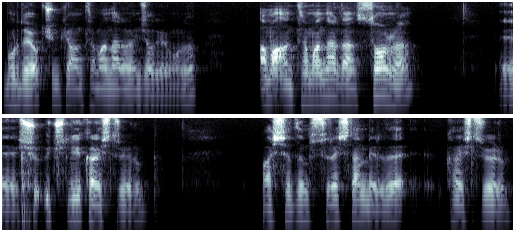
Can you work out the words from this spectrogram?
Burada yok çünkü antrenmanlardan önce alıyorum onu. Ama antrenmanlardan sonra eee, şu üçlüyü karıştırıyorum. Başladığım süreçten beri de karıştırıyorum.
